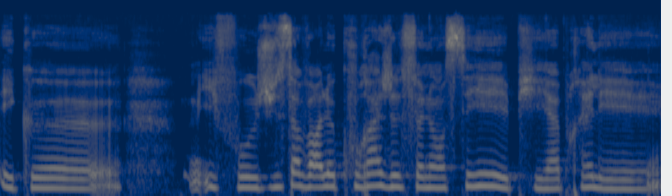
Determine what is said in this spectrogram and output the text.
Et que il faut juste avoir le courage de se lancer et puis après les,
